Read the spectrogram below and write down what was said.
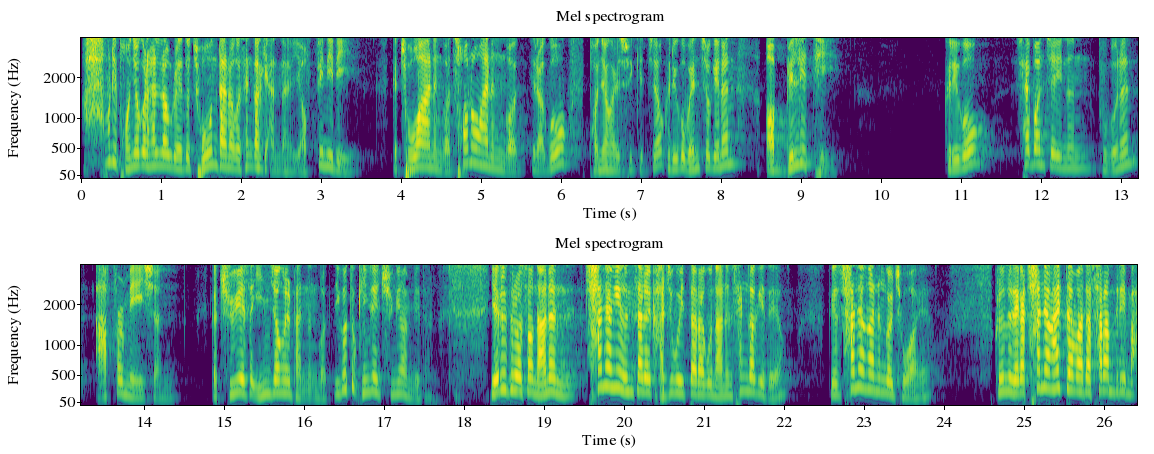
아무리 번역을 하려고 해도 좋은 단어가 생각이 안 나요. 이 affinity. 그러니까 좋아하는 것, 선호하는 것이라고 번역할 수 있겠죠. 그리고 왼쪽에는 ability. 그리고 세 번째 있는 부분은 affirmation. 그러니까 주위에서 인정을 받는 것. 이것도 굉장히 중요합니다. 예를 들어서 나는 찬양의 은사를 가지고 있다라고 나는 생각이 돼요. 그래서 찬양하는 걸 좋아해요. 그런데 내가 찬양할 때마다 사람들이 막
